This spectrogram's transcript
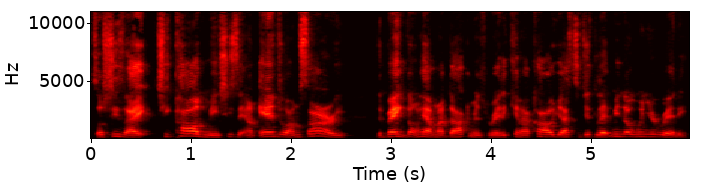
So she's like, she called me. She said, I'm Angela, I'm sorry the bank don't have my documents ready. Can I call you? I said, just let me know when you're ready.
